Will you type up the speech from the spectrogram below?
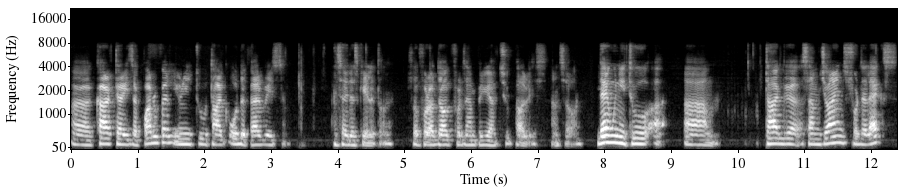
uh, character is a quadruped you need to tag all the pelvis inside the skeleton. So for a dog for example you have two pelvis and so on. Then we need to uh, um, tag uh, some joints for the legs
